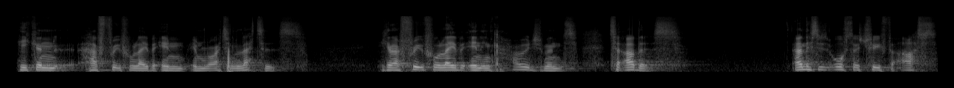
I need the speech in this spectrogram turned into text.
He can have fruitful labor in, in writing letters. He can have fruitful labor in encouragement to others. And this is also true for us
